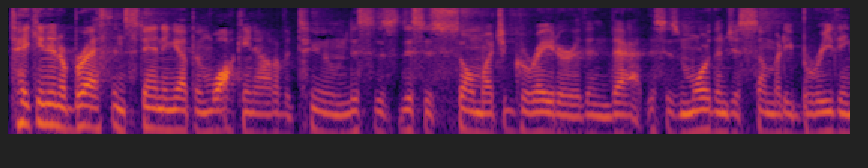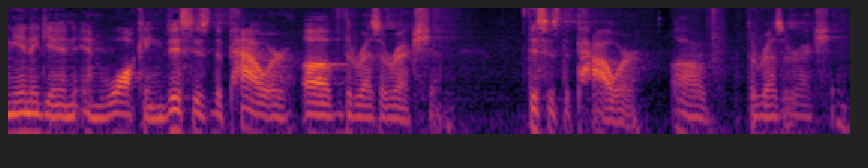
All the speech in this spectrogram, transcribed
taking in a breath and standing up and walking out of a tomb. This is, this is so much greater than that. This is more than just somebody breathing in again and walking. This is the power of the resurrection. This is the power of the resurrection.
